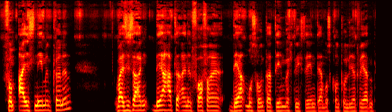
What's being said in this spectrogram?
vom Eis nehmen können, weil sie sagen, der hatte einen Vorfall, der muss runter, den möchte ich sehen, der muss kontrolliert werden.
